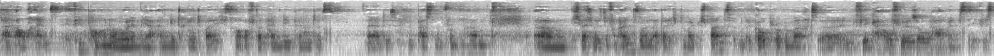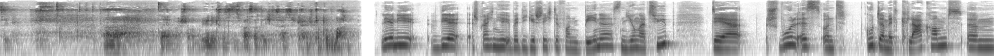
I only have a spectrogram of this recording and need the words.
äh, auch ein Selfie-Porno wurde mir angedreht, weil ich so oft am Handy bin, dass naja, die mit passend empfunden haben. Ähm, ich weiß nicht, was ich davon halten soll, aber ich bin mal gespannt. Es wird mit der GoPro gemacht, äh, in 4K-Auflösung, auch mit Selfie-Stick. Ah, naja, mal schauen. Wenigstens ist es wasserdicht, das heißt, ich kann nicht kaputt machen. Leonie, wir sprechen hier über die Geschichte von Bene. Das ist ein junger Typ, der schwul ist und gut damit klarkommt ähm,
